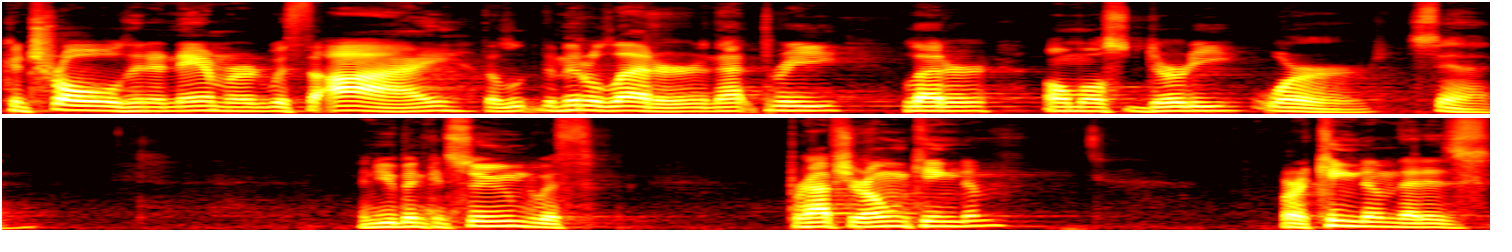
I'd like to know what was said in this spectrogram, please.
controlled and enamored with the I, the, the middle letter, and that three letter, almost dirty word, sin. And you've been consumed with perhaps your own kingdom or a kingdom that is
